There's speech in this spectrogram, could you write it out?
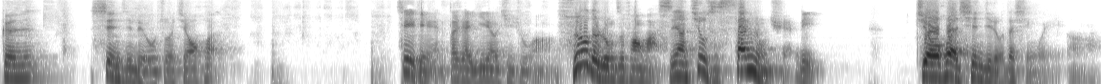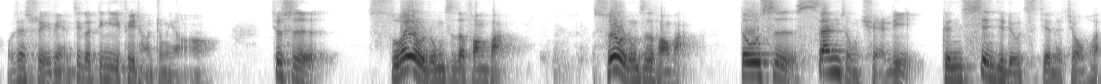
跟现金流做交换。这一点大家一定要记住啊！所有的融资方法实际上就是三种权利交换现金流的行为啊！我再说一遍，这个定义非常重要啊！就是所有融资的方法，所有融资的方法都是三种权利跟现金流之间的交换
